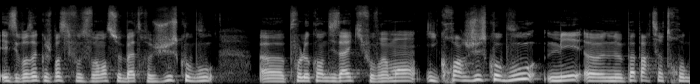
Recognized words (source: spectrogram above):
Et c'est pour ça que je pense qu'il faut vraiment se battre jusqu'au bout. Euh, pour le candidat qu'il faut vraiment y croire jusqu'au bout, mais euh, ne pas partir trop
